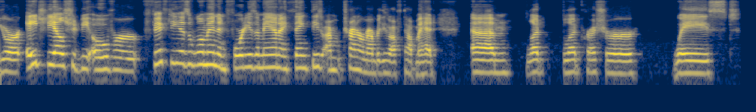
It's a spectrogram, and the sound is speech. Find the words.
Your HDL should be over 50 as a woman and 40 as a man. I think these I'm trying to remember these off the top of my head. Um, blood blood pressure, waist.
